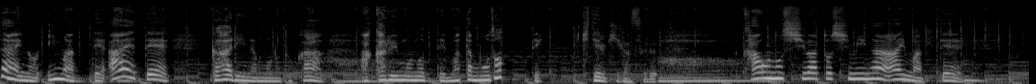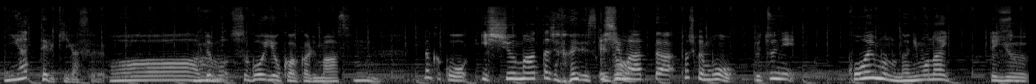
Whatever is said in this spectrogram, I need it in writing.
代の今ってあえてガーリーなものとか明るいものってまた戻ってきてる気がする。顔のシワとシミが相まって似合ってる気がする、あ、うん、でもすごいよくわかります、うん、なんかこう一周回ったじゃないですけど一周回った。確かにもう別に怖いもの何もないっていう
